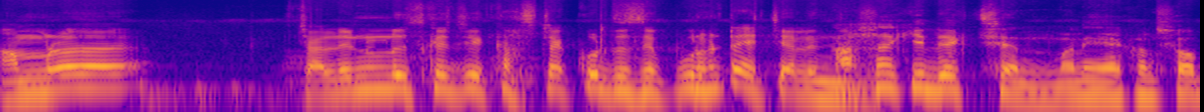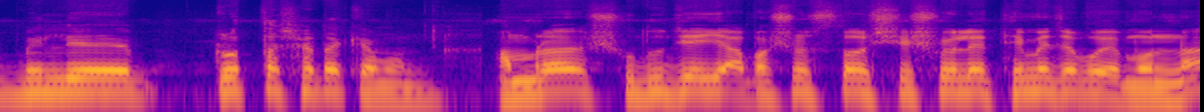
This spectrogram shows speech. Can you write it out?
আমরা চালিয়ে নুলসকে যে কাজটা করতেছে পুরোটাই চ্যালেঞ্জ আশা কি দেখছেন? মানে এখন সব মিলিয়ে প্রত্যাশাটা কেমন? আমরা শুধু যে এই আবাসস্থল শেষ হলে থেমে যাব এমন না,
